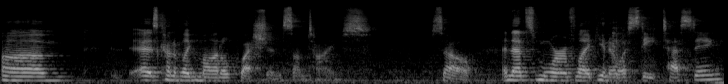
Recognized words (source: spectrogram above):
um, as kind of like model questions sometimes. So, and that's more of like you know a state testing.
